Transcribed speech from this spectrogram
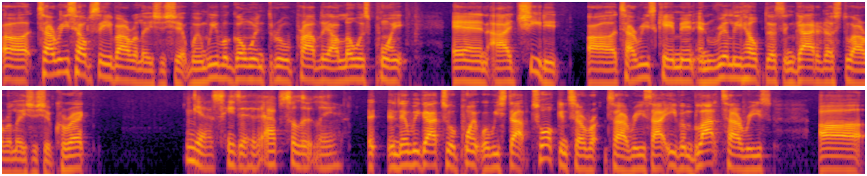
uh, Tyrese helped save our relationship when we were going through probably our lowest point, and I cheated. Uh, Tyrese came in and really helped us and guided us through our relationship. Correct? Yes, he did. Absolutely. And then we got to a point where we stopped talking to Tyrese. I even blocked Tyrese. Uh,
